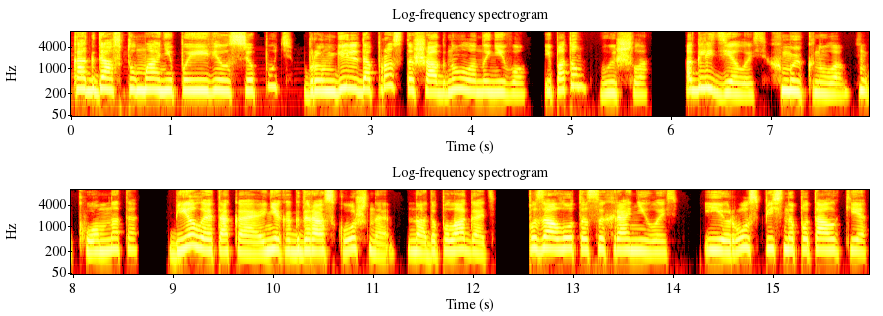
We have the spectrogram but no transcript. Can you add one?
Когда в тумане появился путь, Брунгильда просто шагнула на него и потом вышла. Огляделась, хмыкнула. Комната. Белая такая, некогда роскошная, надо полагать. Позолота сохранилась. И роспись на потолке.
